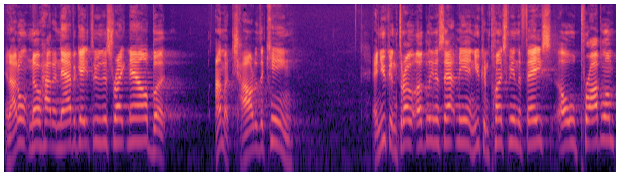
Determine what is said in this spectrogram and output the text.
And I don't know how to navigate through this right now, but I'm a child of the king. And you can throw ugliness at me and you can punch me in the face, old problem,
